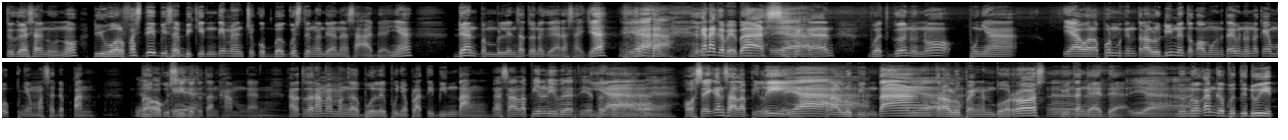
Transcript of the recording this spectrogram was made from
tugasnya Nuno di Wolves dia bisa bikin tim yang cukup bagus dengan dana seadanya dan pembelian satu negara saja. Iya. kan agak bebas Iya. ya kan. Buat gue Nuno punya ya walaupun mungkin terlalu dini untuk ngomongin tapi Nuno kayak punya masa depan Ya, bagus oke. sih di Tottenham kan. Hmm. Karena Tottenham memang nggak boleh punya pelatih bintang. Nggak salah pilih berarti ya Iya, Tottenham ya. Jose kan salah pilih, Iya. terlalu bintang, Iya. terlalu pengen boros, Eh, duitnya nggak ada. Iya. Nuno kan gak butuh duit,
